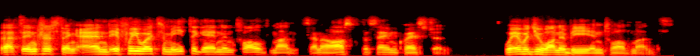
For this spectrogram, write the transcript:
That's interesting. And if we were to meet again in 12 months and I ask the same question, where would you want to be in 12 months?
